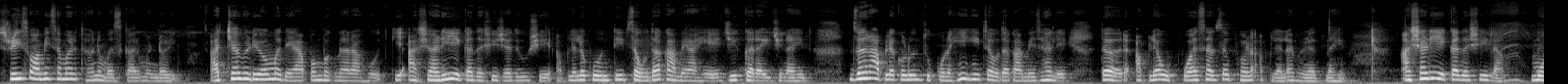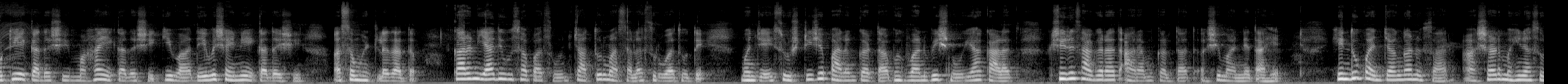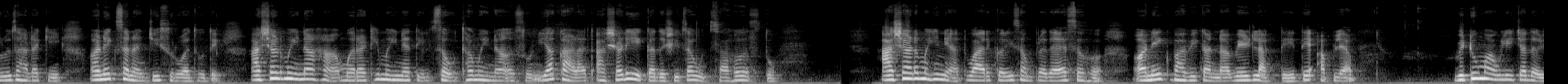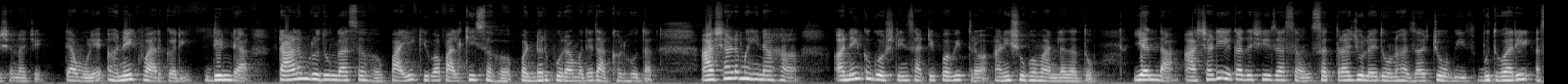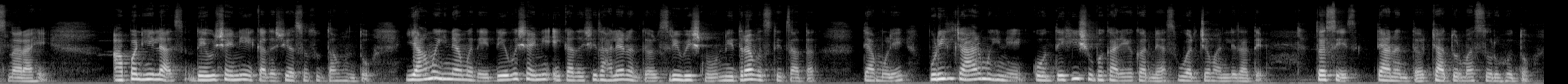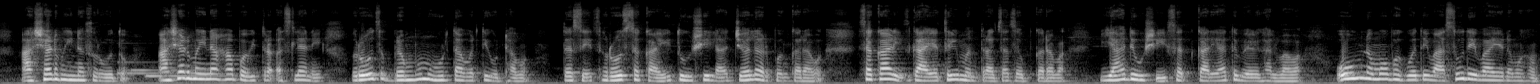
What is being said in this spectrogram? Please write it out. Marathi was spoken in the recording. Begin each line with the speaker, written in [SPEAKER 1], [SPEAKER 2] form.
[SPEAKER 1] श्री स्वामी समर्थ नमस्कार मंडळी. आजच्या व्हिडिओमध्ये आपण बघणार आहोत की आषाढी एकादशीच्या दिवशी आपल्याला कोणती चौदा कामे आहे जी करायची नाहीत. जर आपल्याकडून चुकूनही ही चौदा कामे झाले तर आपल्या उपवासाचं फळ आपल्याला मिळत नाही. आषाढी एकादशीला मोठी एकादशी महा एकादशी किंवा देवशैनी एकादशी असं म्हटलं जातं. कारण या दिवसापासून चातुर्मासाला सुरुवात होते. म्हणजे सृष्टीचे पालन करता भगवान विष्णू या काळात क्षीरसागरात आराम करतात अशी मान्यता आहे. हिंदू पंचांगानुसार आषाढ महिना सुरू झाला की अनेक सणांची सुरुवात होते. आषाढ महिना हा मराठी महिन्यातील चौथा महिना असून या काळात आषाढी एकादशीचा उत्साह असतो. आषाढ महिन्यात वारकरी संप्रदायासह अनेक भाविकांना वेळ लागते ते आपल्या विठू माऊलीच्या दर्शनाचे. त्यामुळे अनेक वारकरी दिंड्या टाळ मृदुंगासह पायी किंवा पालखीसह पंढरपुरामध्ये दाखल होतात. आषाढ महिना हा अनेक गोष्टींसाठी पवित्र आणि शुभ मानला जातो. यंदा आषाढी एकादशीचा सण सतरा जुलै दोन हजार चोवीस बुधवारी असणार आहे. आपण हिलाच देवशैनी एकादशी असं सुद्धा म्हणतो. या महिन्यामध्ये देवशैनी एकादशी झाल्यानंतर श्री विष्णू निद्रावस्थेत जातात. त्यामुळे पुढील चार महिने कोणतेही शुभ कार्य करण्यास वर्ज्य मानले जाते. तसेच त्यानंतर चातुर्मास सुरू होतो. आषाढ महिना सुरू होतो. आषाढ महिना हा पवित्र असल्याने रोज ब्रह्ममुहूर्तावरती उठावं. तसेच रोज सकाळी तुळशीला जल अर्पण करावं. सकाळीच गायत्री मंत्राचा जप करावा. या दिवशी सत्कार्यात वेळ घालवावा. ओम नमो भगवते वासुदेवाय नमः.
